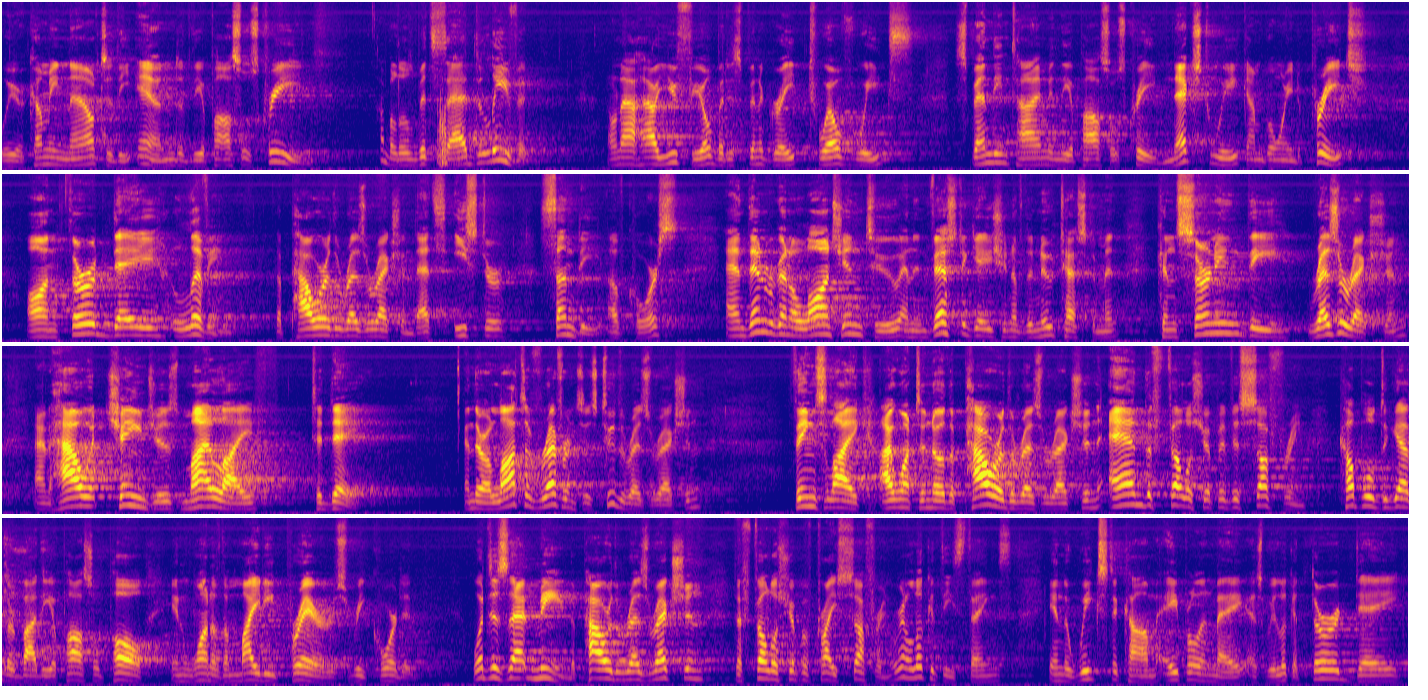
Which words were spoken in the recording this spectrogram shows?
We are coming now to the end of the Apostles' Creed. I'm a little bit sad to leave it. I don't know how you feel, but it's been a great 12 weeks spending time in the Apostles' Creed. Next week, I'm going to preach on third day living, the power of the resurrection. That's Easter Sunday, of course. And then we're going to launch into an investigation of the New Testament concerning the resurrection and how it changes my life today. And there are lots of references to the resurrection. Things like, I want to know the power of the resurrection and the fellowship of his suffering, coupled together by the Apostle Paul in one of the mighty prayers recorded. What does that mean? The power of the resurrection, the fellowship of Christ's suffering. We're going to look at these things in the weeks to come, April and May, as we look at third day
